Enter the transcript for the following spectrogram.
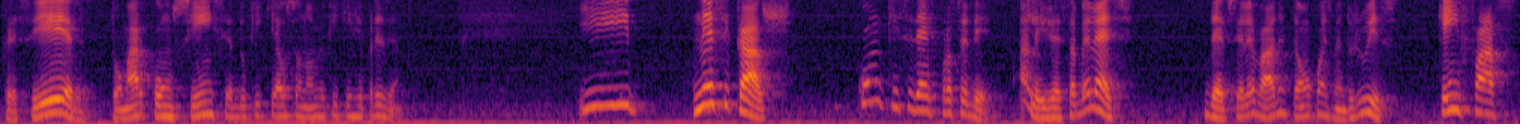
crescer, tomar consciência do que, que é o seu nome e o que, que representa. E nesse caso, como que se deve proceder? A lei já estabelece. Deve ser levado então ao conhecimento do juiz. Quem faz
